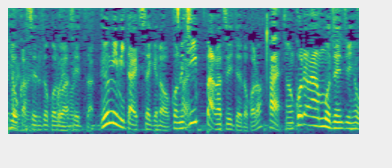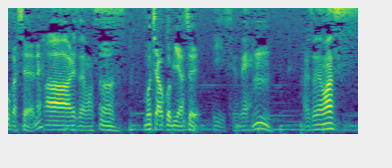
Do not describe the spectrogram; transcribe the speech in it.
評価するところ忘れてた。グミみたいって言ってたけど、このはいジッパーがついてるところ、はいうんこれはもう全然評価したよね。あー、ありがとうございます。うん。持ち運びやすい。いいですよね。うん。ありがとうございます。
